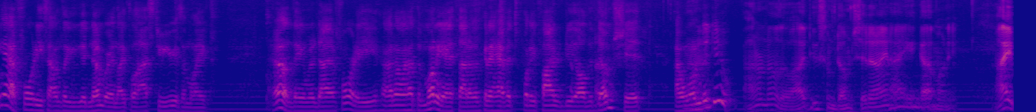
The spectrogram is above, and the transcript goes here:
yeah, 40 sounds like a good number. And like the last two years, I'm like, I don't think I'm gonna die at 40. I don't have the money I thought I was gonna have at 25 to do all the dumb shit I wanted to do. I don't know though. I do some dumb shit and I, ain't- I ain't got money. I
